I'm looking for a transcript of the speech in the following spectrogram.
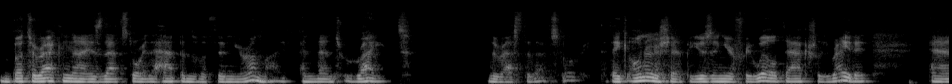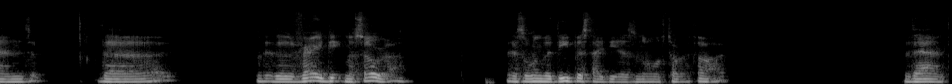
but to recognize that story that happens within your own life and then to write the rest of that story, to take ownership using your free will to actually write it. And the the very deep Masorah is one of the deepest ideas in all of Torah thought. That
